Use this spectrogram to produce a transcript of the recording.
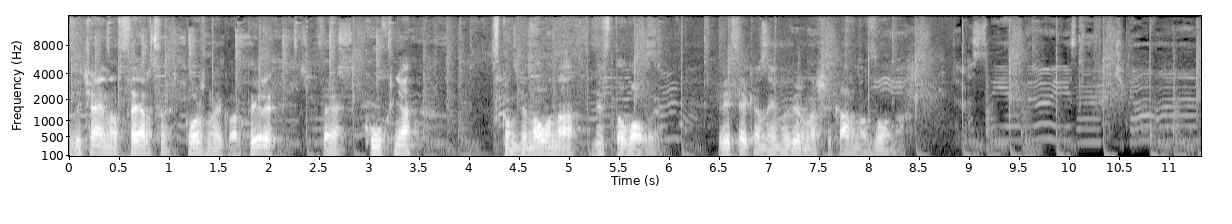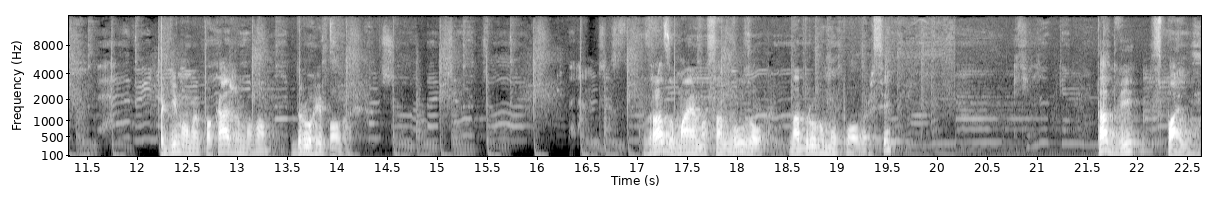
Звичайно, серце кожної квартири це кухня, скомбінована зі столовою. Дивіться, яка неймовірна шикарна зона. Ходімо, ми покажемо вам другий поверх. Зразу маємо санвузол на другому поверсі та дві спальні.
